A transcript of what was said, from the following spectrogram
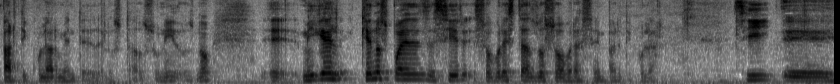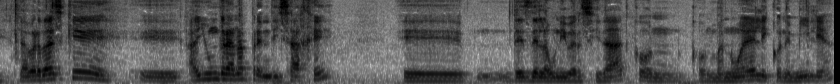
particularmente de los Estados Unidos, ¿no? Eh, Miguel, ¿qué nos puedes decir sobre estas dos obras en particular? Sí, eh, la verdad es que eh, hay un gran aprendizaje desde la universidad con, con, Manuel y con Emilia,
